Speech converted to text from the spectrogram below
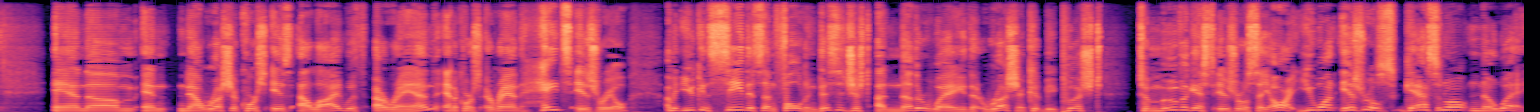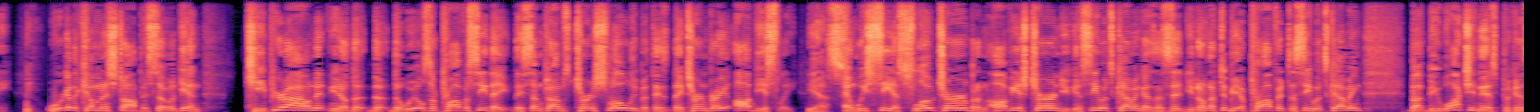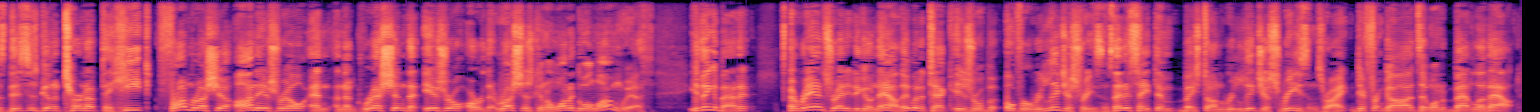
And, um, and now Russia, of course, is allied with Iran. And of course, Iran hates Israel. I mean, you can see this unfolding. This is just another way that Russia could be pushed to move against Israel say, all right, you want Israel's gas and oil? No way. We're going to come in and stop it. So again, keep your eye on it. You know, the, the, the, wheels of prophecy, they, they sometimes turn slowly, but they, they turn very obviously. Yes. And we see a slow turn, but an obvious turn. You can see what's coming. As I said, you don't have to be a prophet to see what's coming, but be watching this because this is going to turn up the heat from Russia on Israel and an aggression that Israel or that Russia is going to want to go along with. You think about it. Iran's ready to go now. They would attack Israel over religious reasons. They just hate them based on religious reasons, right? Different gods. They want to battle it out.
